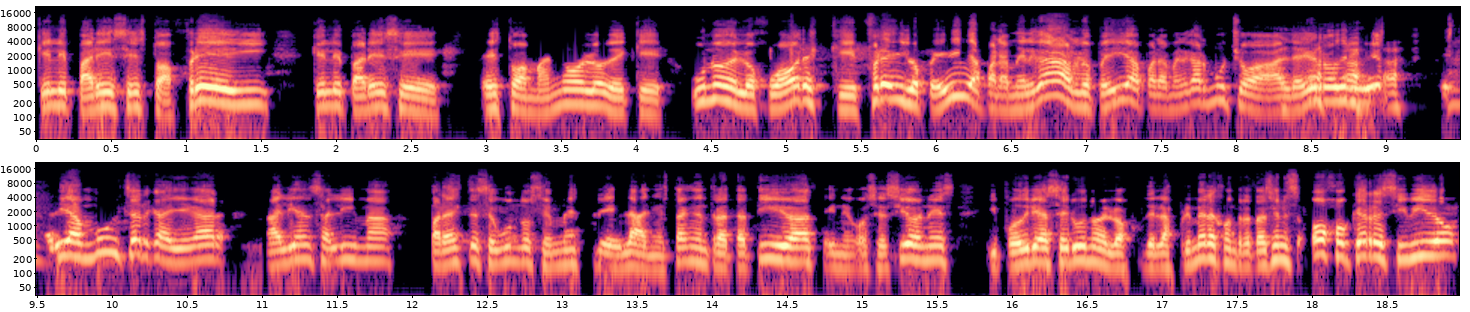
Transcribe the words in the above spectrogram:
¿Qué le parece esto a Freddy? ¿Qué le parece esto a Manolo? De que uno de los jugadores que Freddy lo pedía para Melgar, lo pedía para Melgar mucho a Aldair Rodríguez, estaría muy cerca de llegar a Alianza Lima para este segundo semestre del año. Están en tratativas, en negociaciones y podría ser uno de, los, de las primeras contrataciones. Ojo que ha recibido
